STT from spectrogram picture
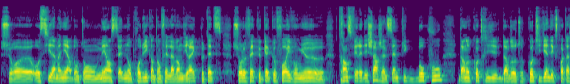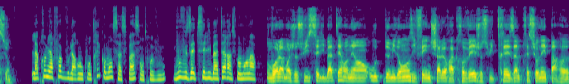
sur aussi la manière dont on met en scène nos produits quand on fait de la vente directe, peut-être sur le fait que quelquefois il vaut mieux transférer des charges. Elle s'implique beaucoup dans notre quotidien d'exploitation. La première fois que vous la rencontrez, comment ça se passe entre vous? Vous, vous êtes célibataire à ce moment-là? Voilà, moi je suis célibataire, on est en août 2011, il fait une chaleur à crever, je suis très impressionné par euh,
